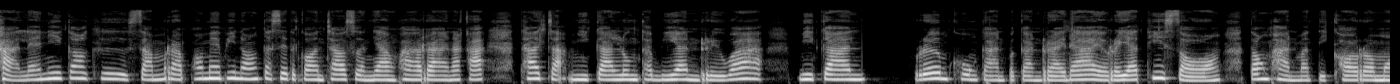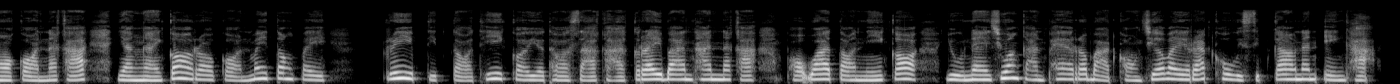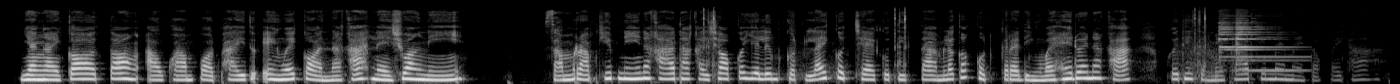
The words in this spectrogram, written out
ค่ะและนี่ก็คือสำหรับพ่อแม่พี่น้องเกษตรกรชาวสวนยางพารานะคะ ถ้าจะมีการลงทะเบียนหรือว่ามีการ เริ่มโครงการประกันรายได้ระยะที่ 2 ต้องผ่านมติคอรมอก่อนนะคะ ยังไงก็รอก่อนไม่ต้องไปรีบติดต่อที่กยทสาขาใกล้บ้านท่านนะคะ เพราะว่าตอนนี้ก็อยู่ในช่วงการแพร่ระบาดของเชื้อไวรัสโควิด -19 นั่นเองค่ะ ยังไงก็ต้องเอาความปลอดภัยตัวเองไว้ก่อนนะคะในช่วงนี้ สำหรับคลิปนี้นะคะ ถ้าใครชอบก็อย่าลืมกดไลค์ กดแชร์ กดติดตาม แล้วก็กดกระดิ่งไว้ให้ด้วยนะคะ เพื่อที่จะไม่พลาดคลิปใหม่ ๆ ต่อไปค่ะ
